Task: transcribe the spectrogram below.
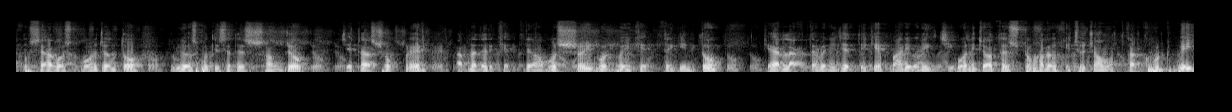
একুশে আগস্ট পর্যন্ত বৃহস্পতির সাথে সংযোগ, যেটা শুক্রের, আপনাদের ক্ষেত্রে অবশ্যই বলব এই ক্ষেত্রে কিন্তু খেয়াল রাখতে হবে নিজের দিকে। পারিবারিক জীবনে যথেষ্ট ভালো কিছু চমৎকার ঘটবেই।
